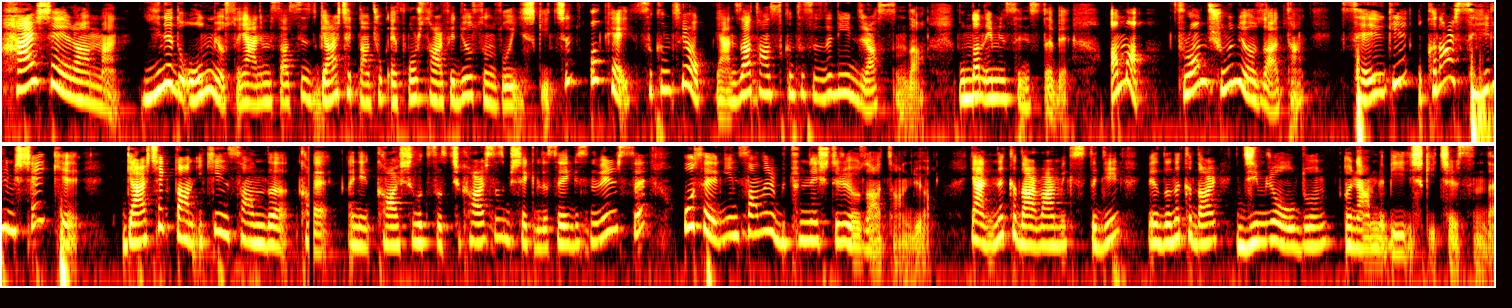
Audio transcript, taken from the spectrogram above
Her şeye rağmen yine de olmuyorsa yani mesela siz gerçekten çok efor sarf ediyorsanız o ilişki için okey sıkıntı yok. Yani zaten sıkıntı sizde değildir aslında. Bundan eminseniz tabii. Ama Fromm şunu diyor zaten. Sevgi o kadar sihirli bir şey ki gerçekten iki insanda hani karşılıksız, çıkarsız bir şekilde sevgisini verirse o sevgi insanları bütünleştiriyor zaten diyor. Yani ne kadar vermek istediğin ya da ne kadar cimri olduğun önemli bir ilişki içerisinde.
